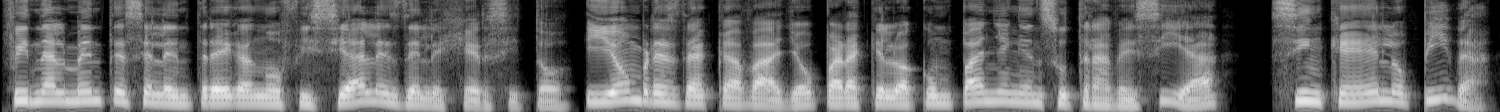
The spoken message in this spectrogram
Finalmente se le entregan oficiales del ejército y hombres de a caballo para que lo acompañen en su travesía sin que él lo pida.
